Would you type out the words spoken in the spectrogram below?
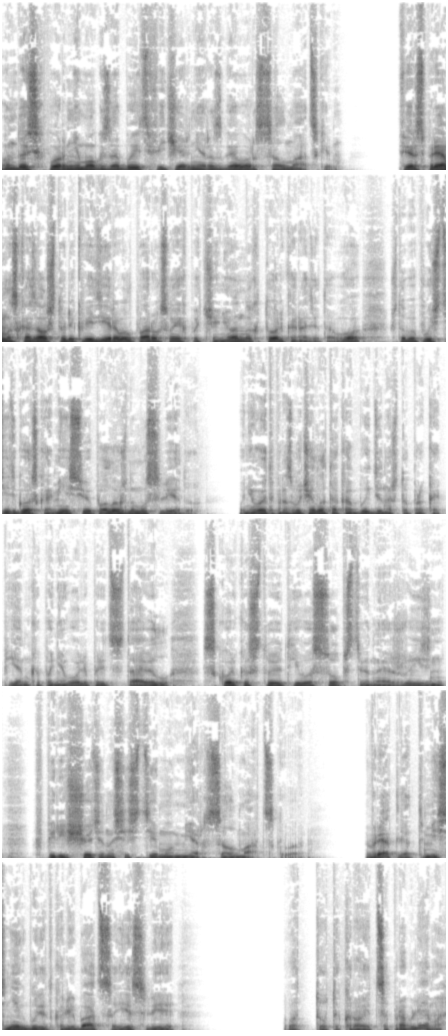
он до сих пор не мог забыть вечерний разговор с Салмацким. Ферзь прямо сказал, что ликвидировал пару своих подчиненных только ради того, чтобы пустить госкомиссию по ложному следу. У него это прозвучало так обыденно, что Прокопенко поневоле представил, сколько стоит его собственная жизнь в пересчете на систему мер Салмацкого. Вряд ли этот мясник будет колебаться, если... Вот тут и кроется проблема.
